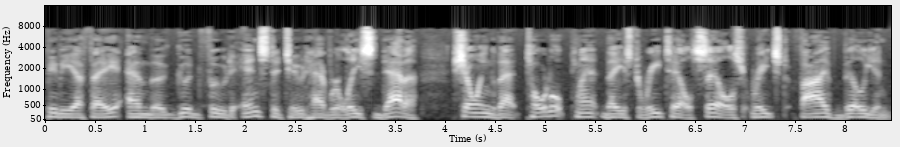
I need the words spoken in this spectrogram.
PBFA and the Good Food Institute have released data showing that total plant-based retail sales reached $5 billion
